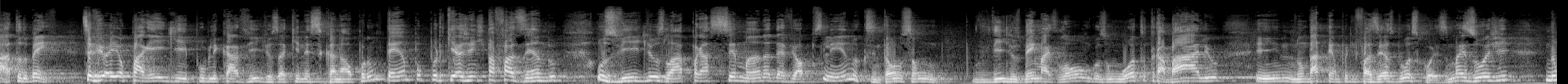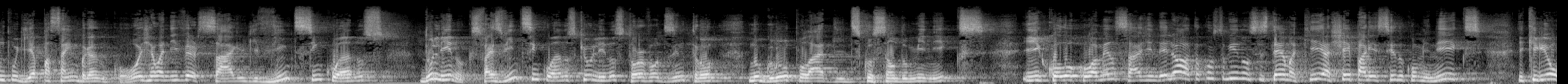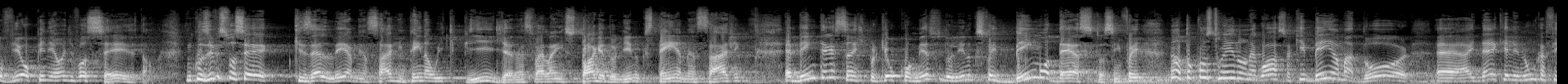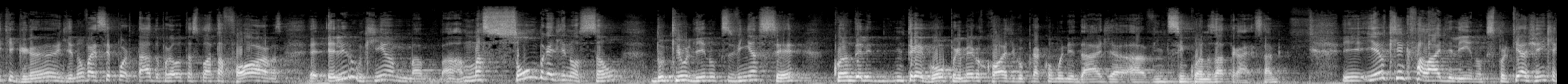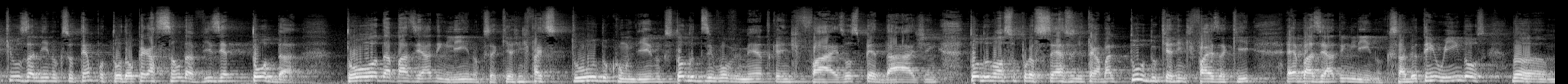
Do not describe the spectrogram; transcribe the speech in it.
Opa, tudo bem? Você viu aí, eu parei de publicar vídeos aqui nesse canal por um tempo, porque a gente está fazendo os vídeos lá para a semana DevOps Linux, então são vídeos bem mais longos, um outro trabalho e não dá tempo de fazer as duas coisas. Mas hoje não podia passar em branco. Hoje é o aniversário de 25 anos do Linux. Faz 25 anos que o Linus Torvalds entrou no grupo lá de discussão do Minix e colocou a mensagem dele: Ó, oh, tô construindo um sistema aqui, achei parecido com o Minix e queria ouvir a opinião de vocês e tal. Inclusive, se você quiser ler a mensagem, tem na Wikipedia, né? Você vai lá em História do Linux, tem a mensagem. É bem interessante, porque o começo do Linux foi bem modesto, assim, foi, não, estou construindo um negócio aqui bem amador, é, a ideia é que ele nunca fique grande, não vai ser portado para outras plataformas. Ele não tinha uma, uma sombra de noção do que o Linux vinha a ser quando ele entregou o primeiro código para a comunidade há 25 anos atrás, sabe? E, e, eu tinha que falar de Linux, porque a gente aqui usa Linux o tempo todo, a operação da Vise é toda toda baseada em Linux aqui. A gente faz tudo com Linux, todo o desenvolvimento que a gente faz, hospedagem, todo o nosso processo de trabalho, tudo que a gente faz aqui é baseado em Linux, sabe? Eu tenho Windows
